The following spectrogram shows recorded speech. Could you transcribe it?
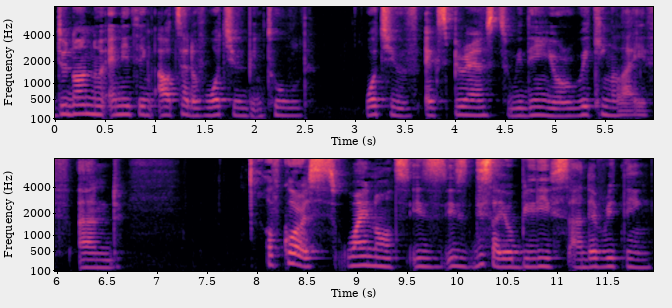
do not know anything outside of what you've been told, what you've experienced within your waking life. And of course, why not? Is is these are your beliefs and everything.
